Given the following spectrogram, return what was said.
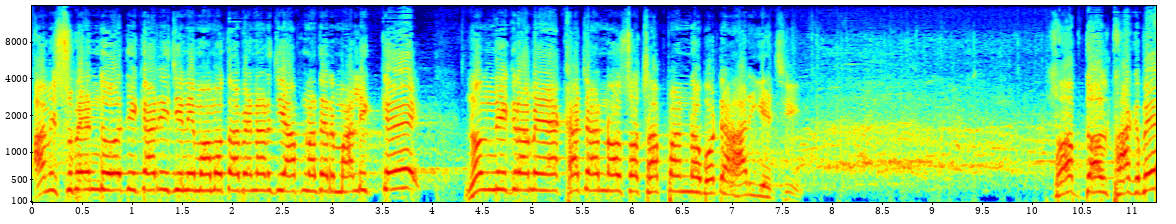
আমি শুভেন্দু অধিকারী যিনি মমতা ব্যানার্জি আপনাদের মালিককে নন্দীগ্রামে এক হাজার নশো ছাপ্পান্ন ভোটে হারিয়েছি। সব দল থাকবে,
